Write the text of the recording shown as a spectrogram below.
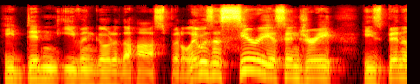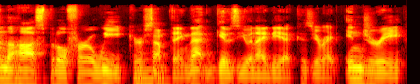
He didn't even go to the hospital. It was a serious injury. He's been in the hospital for a week or mm-hmm. something. That gives you an idea because you're right. Injury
